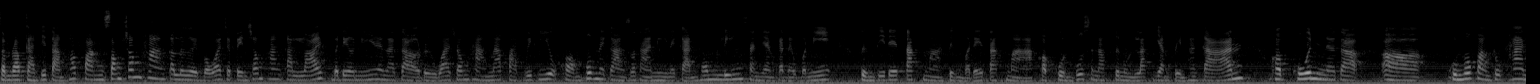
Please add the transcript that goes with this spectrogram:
สำหรับการติดตามรับฟังสองช่องทางกันเลย บอกว่าจะเป็นช่องทางการไลฟ์ประเดี๋ยวนี้เนี่ยนะเจ้าหรือว่าช่องทางหน้าปัดวิทยุของผู้ในการสถานีในการโฮมลิงก์สัญญาณกันในวันนี้ตึงที่ได้ตักมาตึงบ่ได้ตักมา ขอบคุณผู้สนับสนุนหลักอยังเป็นทางการ ขอบคุณนะจ้าเอ่อคุณผู้ฟังทุกท่าน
